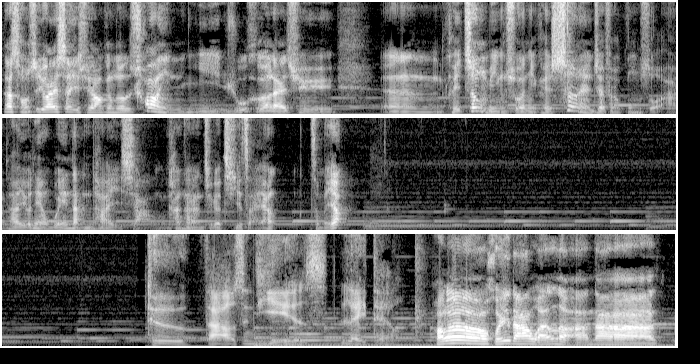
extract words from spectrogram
那从事 UI 设计需要更多的创意，你如何来去，嗯，可以证明说你可以胜任这份工作啊？他有点为难他一下，我们看看这个题咋样，怎么样？Two thousand years later，好了，回答完了啊，那。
